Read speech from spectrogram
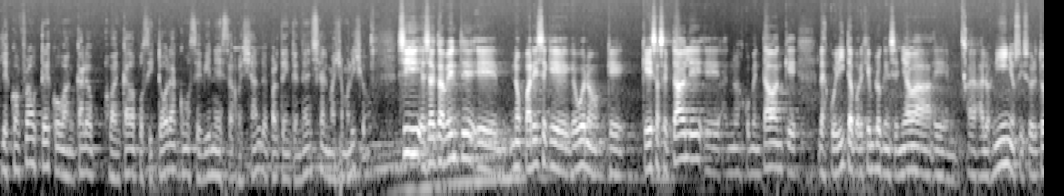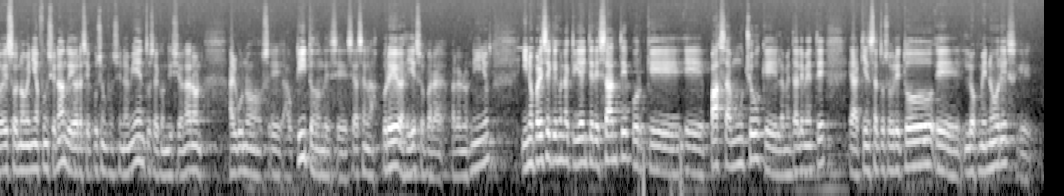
¿Les confirma a ustedes como bancada, opositora cómo se viene desarrollando de parte de Intendencia el Mayo Amarillo? Sí, exactamente. Eh, nos parece que, bueno, que, es aceptable. Eh, nos comentaban que la escuelita, por ejemplo, que enseñaba eh, a, los niños y sobre todo eso no venía funcionando y ahora se puso en funcionamiento, se acondicionaron algunos autitos donde se, hacen las pruebas y eso para, para, los niños. Y nos parece que es una actividad interesante porque pasa mucho que lamentablemente aquí en Salto sobre todo los menores,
